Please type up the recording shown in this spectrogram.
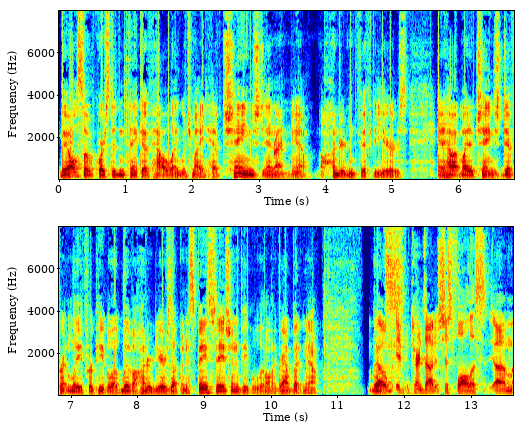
they also, of course, didn't think of how language might have changed in right. you know 150 years, and how it might have changed differently for people that live 100 years up in a space station and people live on the ground. But you know, oh, it turns out it's just flawless um,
